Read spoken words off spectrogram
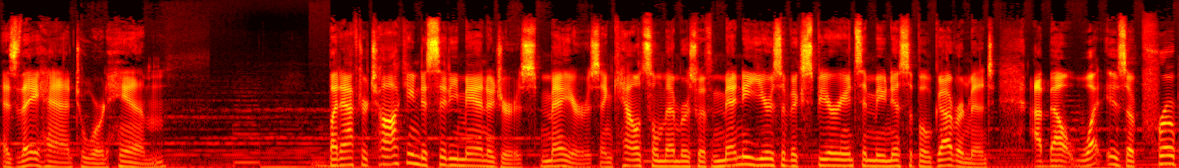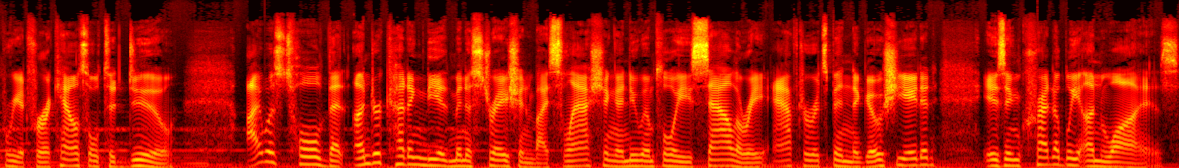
as they had toward him. But after talking to city managers, mayors, and council members with many years of experience in municipal government about what is appropriate for a council to do, I was told that undercutting the administration by slashing a new employee's salary after it's been negotiated is incredibly unwise.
